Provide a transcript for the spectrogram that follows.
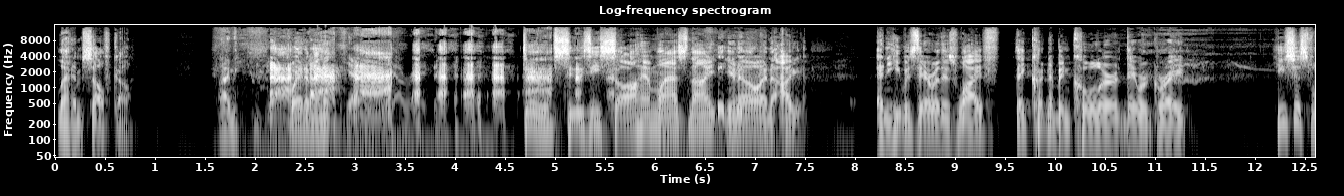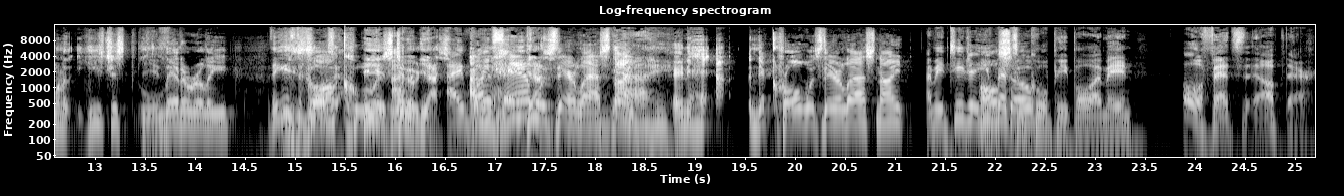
let himself go. I mean, Wait a minute, Yeah, yeah, right. dude. When Susie saw him last night, you know, and I, and he was there with his wife. They couldn't have been cooler. They were great. He's just one of. He's just literally. I think he's the the coolest- coolest, he is- dude. yes. I I, mean, say- Ham Yes. was there last Yeah. night, and Ha- Nick Kroll was there last night. I mean, TJ, you met some cool people. I mean, Olyphant's up there.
